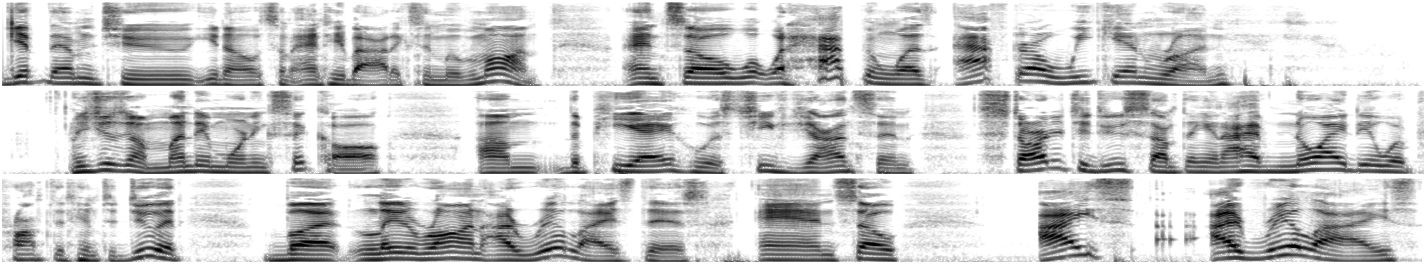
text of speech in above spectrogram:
get them to, you know, some antibiotics and move them on. And so what would happen was after a weekend run, it's usually on Monday morning sick call. Um, the PA, who is Chief Johnson, started to do something, and I have no idea what prompted him to do it. But later on, I realized this, and so I I realized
